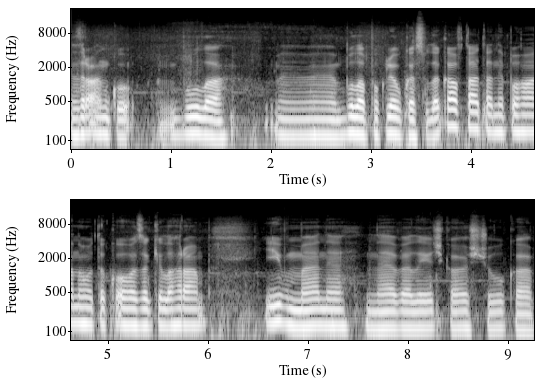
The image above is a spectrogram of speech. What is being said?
Зранку була, е, була покльовка судака в тата непоганого такого за кілограм. І в мене невеличка щука.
